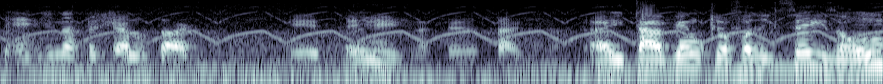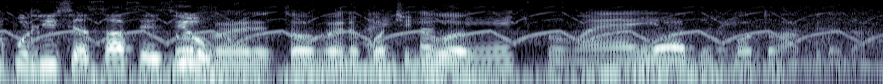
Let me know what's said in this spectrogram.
Rende na frente do táxi. Isso, gente na frente do táxi. Aí, tá vendo que eu falei que vocês? Ó, um polícia só, vocês Tô viu? vendo, tô vendo, continua. Tá ciente, pô, mas aí Foda. Moto rápido da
